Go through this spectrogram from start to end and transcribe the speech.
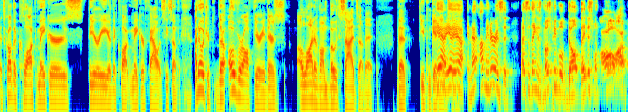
It's called the clockmaker's theory or the clockmaker fallacy. Something. I know what you're. The overall theory. There's a lot of on both sides of it that you can get. yeah, into. yeah, yeah. And that, I'm interested. That's the thing is most people don't. They just want. Oh,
